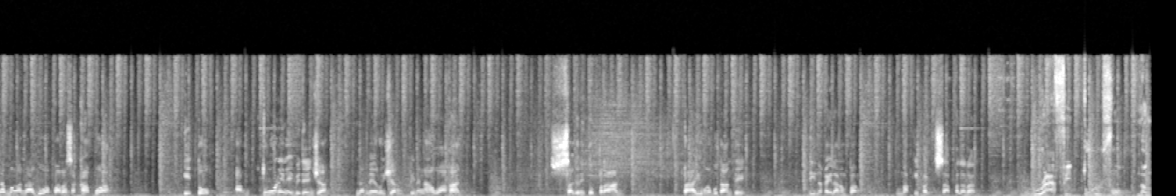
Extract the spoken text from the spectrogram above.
ng mga nagawa para sa kapwa. Ito ang tunay na ebidensya na meron siyang pinanghawakan. Sa ganitong paraan, tayo mga butante, di na kailangan pang makipagsapalaran. Raffy Tulfo ng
